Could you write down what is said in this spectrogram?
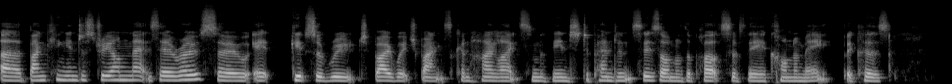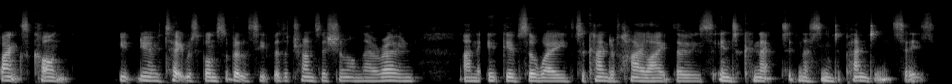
uh, banking industry on net zero. So it gives a route by which banks can highlight some of the interdependencies on other parts of the economy because banks can't you know take responsibility for the transition on their own and it gives a way to kind of highlight those interconnectedness and dependencies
